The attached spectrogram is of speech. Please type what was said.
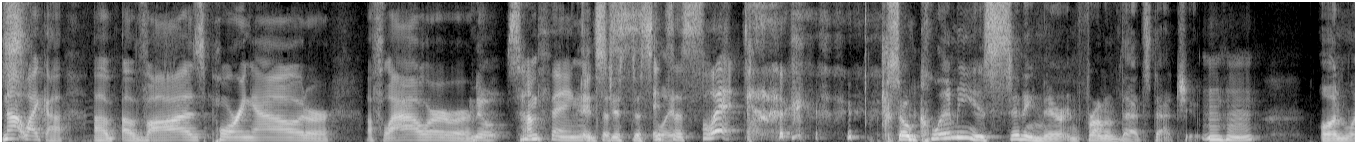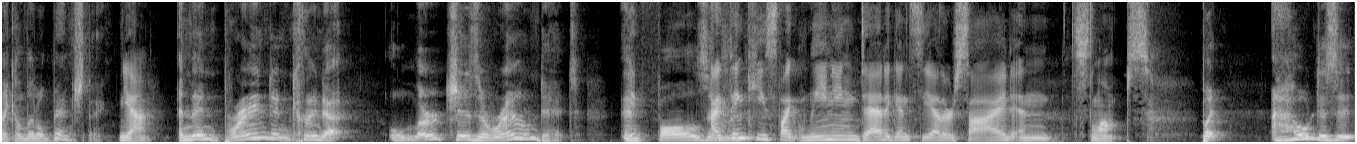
not like a, a, a vase pouring out or a flower or No. something. It's just a slit. It's a slit. So Clemmy is sitting there in front of that statue Mm-hmm. on like a little bench thing. yeah. And then Brandon kind of lurches around it and falls. In I think he's like leaning dead against the other side and slumps. But how does it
